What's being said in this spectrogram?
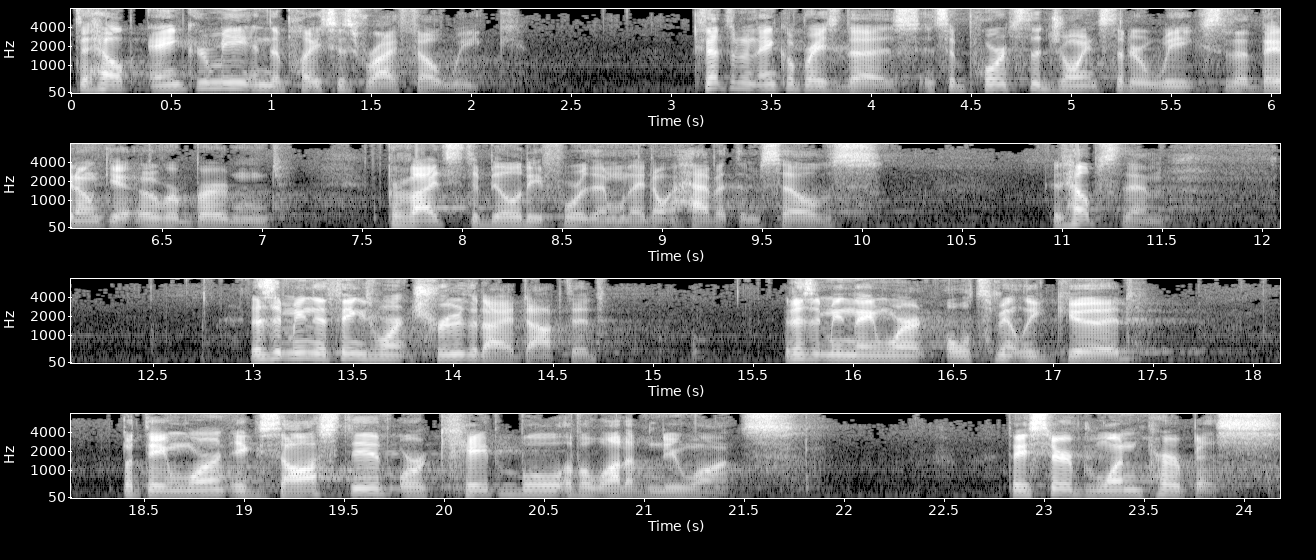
to help anchor me in the places where I felt weak. Because that's what an ankle brace does it supports the joints that are weak so that they don't get overburdened, provides stability for them when they don't have it themselves. It helps them. It doesn't mean the things weren't true that I adopted. It doesn't mean they weren't ultimately good, but they weren't exhaustive or capable of a lot of nuance. They served one purpose.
